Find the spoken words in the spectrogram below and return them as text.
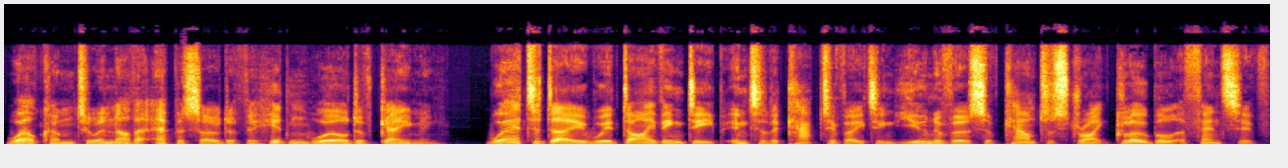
Welcome to another episode of the Hidden World of Gaming, where today we're diving deep into the captivating universe of Counter Strike Global Offensive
